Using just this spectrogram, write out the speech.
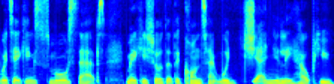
We're taking small steps, making sure that the content will genuinely help you.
